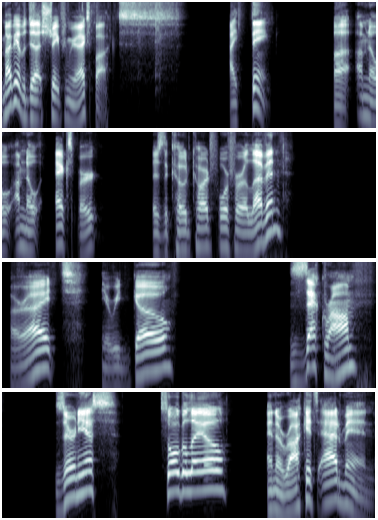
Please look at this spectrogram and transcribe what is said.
you might be able to do that straight from your Xbox. I think. Uh, I'm no I'm no expert. There's the code card four for eleven. All right, here we go. Zekrom, Xerneas, Solgaleo, and a Rockets admin.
